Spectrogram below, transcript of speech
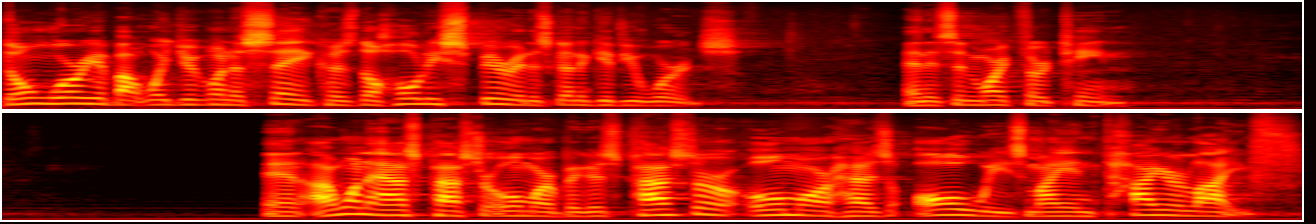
don't worry about what you're going to say because the Holy Spirit is going to give you words. And it's in Mark 13. And I want to ask Pastor Omar because Pastor Omar has always, my entire life,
